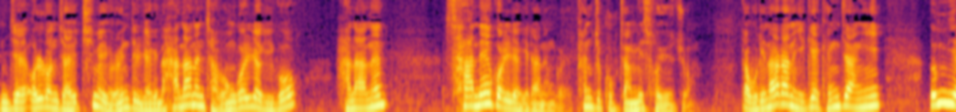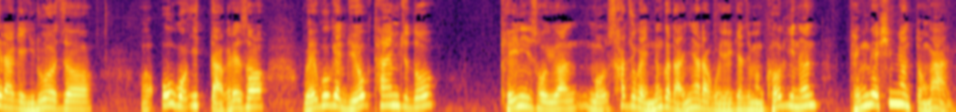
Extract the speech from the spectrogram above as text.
이제 언론 자유 침해 요인들 얘기는 하나는 자본 권력이고 하나는 사내 권력이라는 거예요. 편집국장 및 소유주. 그러니까 우리나라는 이게 굉장히 은밀하게 이루어져 어, 오고 있다. 그래서 외국의 뉴욕 타임즈도 개인이 소유한 뭐 사주가 있는 것 아니냐라고 얘기하지만 거기는 백몇십 년 동안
